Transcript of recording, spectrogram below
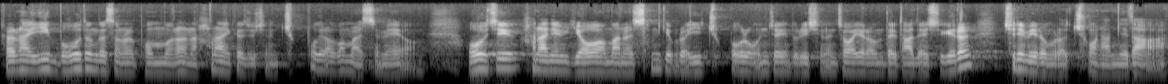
그러나 이 모든 것은 오늘 본문은 하나님께서 주시는 축복이라고 말씀해요. 오직 하나님 여호와만을 섬김으로 이 축복을 온전히 누리시는 저와 여러분들 다 되시기를 주님 이름으로 축원합니다.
